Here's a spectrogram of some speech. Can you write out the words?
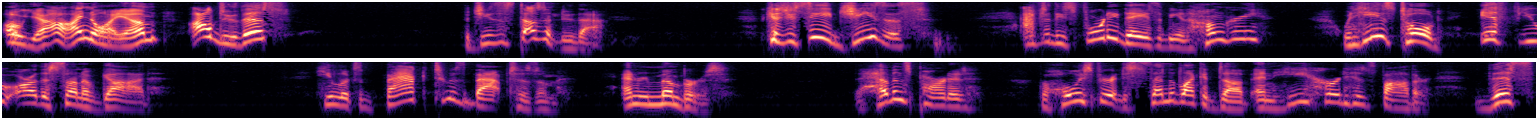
oh, yeah, I know I am. I'll do this. But Jesus doesn't do that. Because you see, Jesus, after these 40 days of being hungry, when he is told, if you are the Son of God, he looks back to his baptism and remembers the heavens parted, the Holy Spirit descended like a dove, and he heard his Father, This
